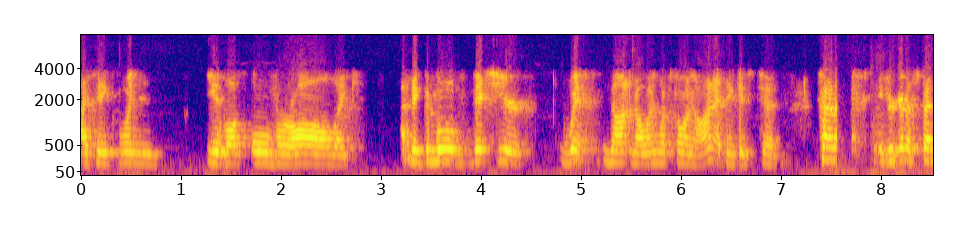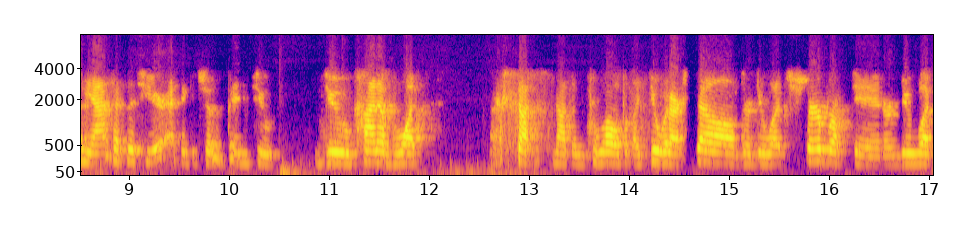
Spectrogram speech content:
I think when you look overall, like I think the move this year with not knowing what's going on, I think is to if you're going to spend the assets this year, I think it should have been to do kind of what not nothing grow, but like do it ourselves or do what Sherbrooke did or do what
